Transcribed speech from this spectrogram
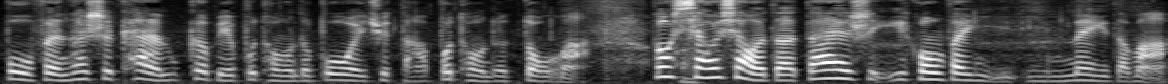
部分，它是看个别不同的部位去打不同的洞嘛？都小小的，大概是一公分以以内的嘛？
